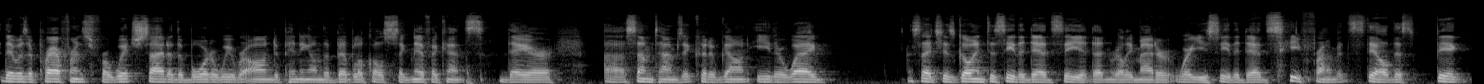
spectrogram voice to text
there was a preference for which side of the border we were on, depending on the biblical significance there. Uh, sometimes it could have gone either way, such as going to see the Dead Sea. It doesn't really matter where you see the Dead Sea from, it's still this big,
